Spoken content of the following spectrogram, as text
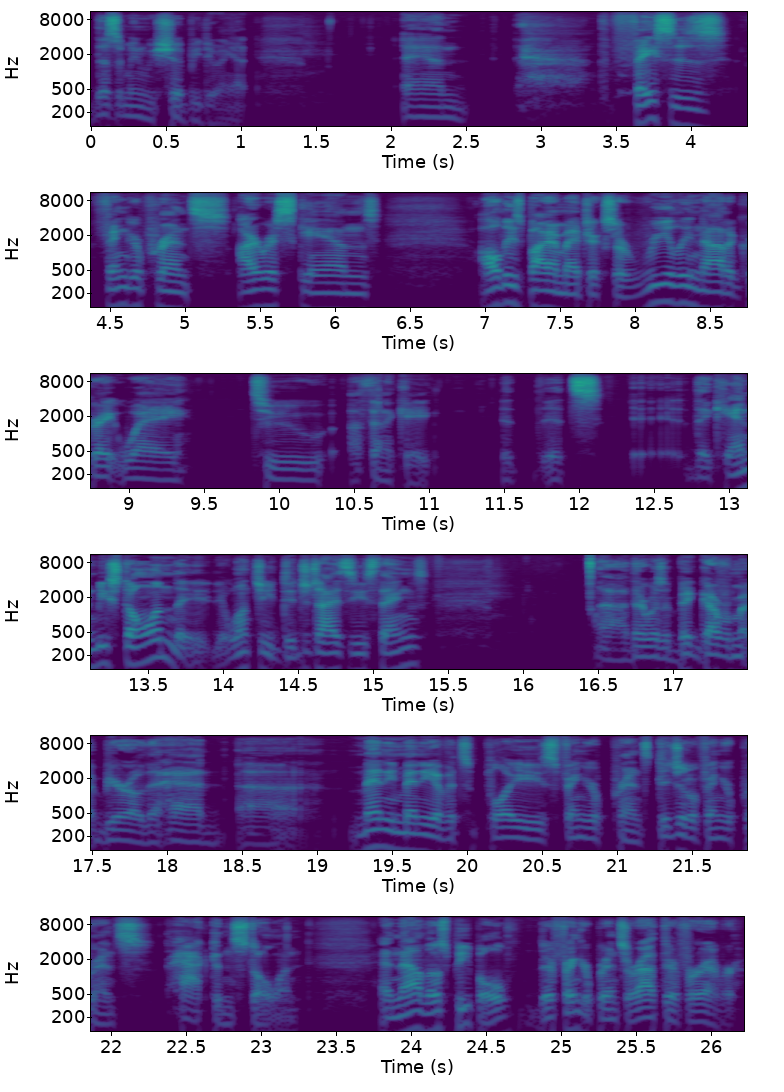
doesn't mean we should be doing it. And faces, fingerprints, iris scans, all these biometrics are really not a great way to authenticate. It, it's they can be stolen. They, once you digitize these things, uh, there was a big government bureau that had uh, many, many of its employees' fingerprints, digital fingerprints, hacked and stolen. And now those people, their fingerprints are out there forever.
